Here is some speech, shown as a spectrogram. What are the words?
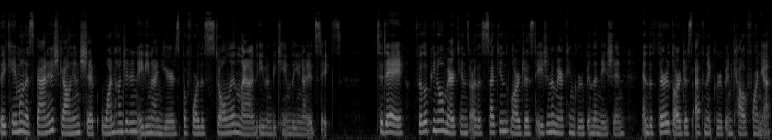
They came on a Spanish galleon ship 189 years before the stolen land even became the United States. Today, Filipino Americans are the second largest Asian American group in the nation and the third largest ethnic group in California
